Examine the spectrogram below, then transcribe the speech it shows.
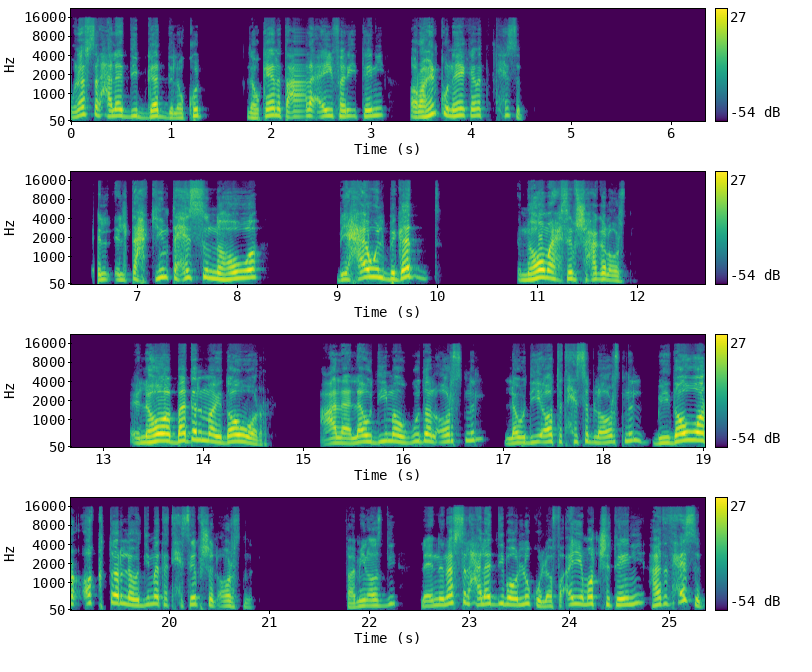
ونفس الحالات دي بجد لو كنت لو كانت على أي فريق تاني أراهنكم إن هي كانت تتحسب. التحكيم تحس إن هو بيحاول بجد إن هو ما يحسبش حاجة لأرسنال. اللي هو بدل ما يدور على لو دي موجودة لأرسنال لو دي آه تتحسب لأرسنال بيدور أكتر لو دي ما تتحسبش لأرسنال. فاهمين قصدي؟ لأن نفس الحالات دي بقول لكم لو في أي ماتش تاني هتتحسب.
